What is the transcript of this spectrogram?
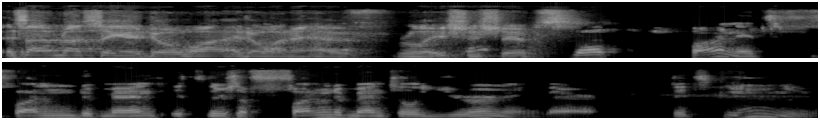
It's, I'm not saying I don't want I don't want to have relationships. That's fun. It's fundamental. It's there's a fundamental yearning there. It's in you.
